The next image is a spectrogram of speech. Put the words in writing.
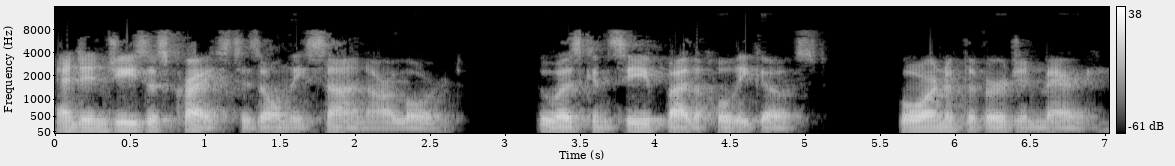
and in Jesus Christ, his only Son, our Lord, who was conceived by the Holy Ghost born of the Virgin Mary,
